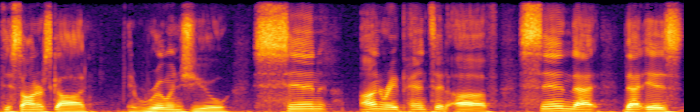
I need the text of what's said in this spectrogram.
Dishonors God, it ruins you. Sin unrepented of, sin that, that is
